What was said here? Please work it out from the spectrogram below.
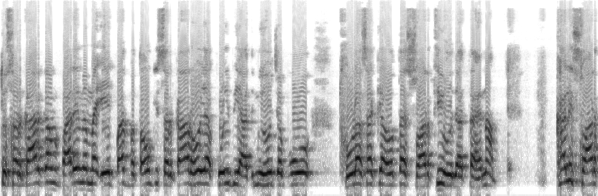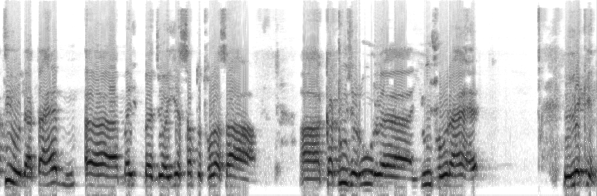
तो सरकार का बारे में मैं एक बात बताऊँ कि सरकार हो या कोई भी आदमी हो, जब वो थोड़ा सा क्या होता है स्वार्थी हो जाता है ना? खाली स्वार्थी हो जाता है। आ, जो ये सब तो थोड़ा सा आ, कटु ज़रूर आ, यूज़ हो रहा है। लेकिन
